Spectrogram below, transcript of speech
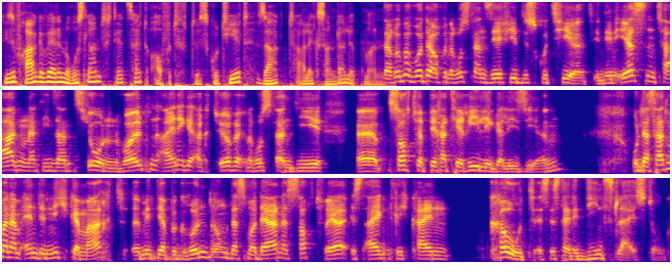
Diese Frage werde in Russland derzeit oft diskutiert, sagt Alexander Lippmann. Darüber wurde auch in Russland sehr viel diskutiert. In den ersten Tagen nach den Sanktionen wollten einige Akteure in Russland die äh, Softwarepiraterie legalisieren. Und das hat man am Ende nicht gemacht äh, mit der Begründung, dass moderne Software ist eigentlich kein Code, es ist eine Dienstleistung.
